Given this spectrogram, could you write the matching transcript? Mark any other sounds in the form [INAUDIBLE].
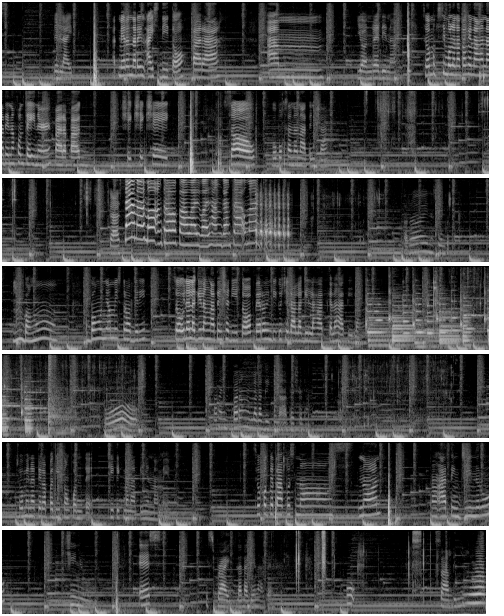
Delight. At meron na rin ice dito para um yon ready na. So, magsimula na to. Kailangan natin ng container para pag shake, shake, shake. So, bubuksan na natin siya. Kasi, mo ang tropa, walwal hanggang sa umaga. aray, nasugat ako. Hmm, bango. Ang bango niya, may strawberry. So, ilalagay lang natin siya dito, pero hindi ko siya ilalagay lahat, kalahati lang. Oh. So, may natira pa ditong konti. Titikman natin yan mamaya. So, pagkatapos ng, non, ng ating Jinru, Jinru, is Sprite. Lalagyan natin. Oh. Sabi niya.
